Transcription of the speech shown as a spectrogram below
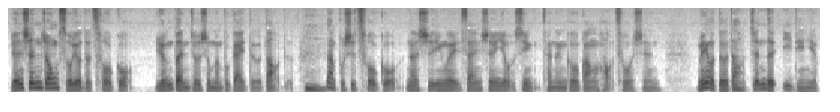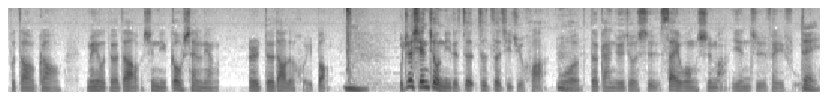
人生中所有的错过，原本就是我们不该得到的。嗯，那不是错过，那是因为三生有幸才能够刚好错身。没有得到，真的一点也不糟糕。没有得到，是你够善良而得到的回报。嗯，我觉得先就你的这这这几句话，嗯我的感觉就是“塞翁失马，焉知非福”。对，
